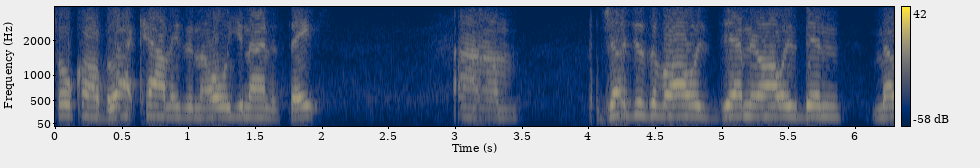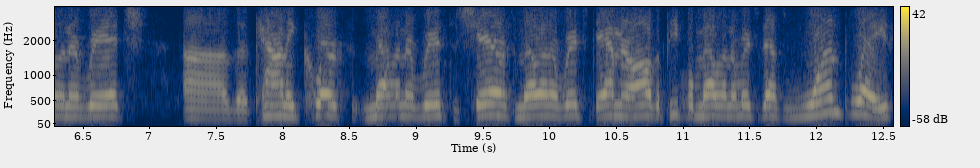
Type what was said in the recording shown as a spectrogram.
so-called black counties in the whole United States. Um, judges have always damn near always been melanin rich. Uh, the county clerks melanin rich. The sheriffs melanin rich. Damn near all the people melanin rich. That's one place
